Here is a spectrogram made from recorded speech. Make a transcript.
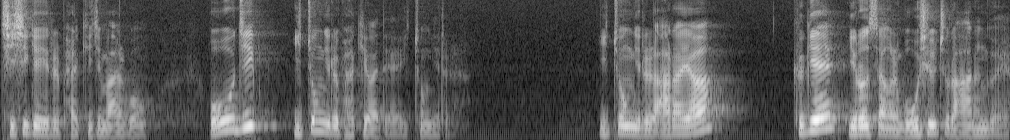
지식의 일을 밝히지 말고 오직 이쪽 일을 밝혀야 돼요. 이쪽 일을. 이쪽 일을 알아야 그게 이론상을 모실 줄 아는 거예요.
